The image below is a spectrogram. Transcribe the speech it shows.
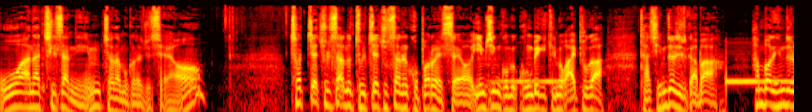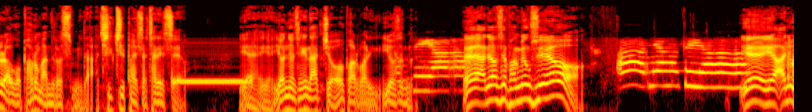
오하나 칠사님 전화 한번 걸어주세요. 첫째 출산 후 둘째 출산을 곧바로 했어요. 임신 공- 공백이 길면 와이프가 다시 힘들어질까봐 한 번에 힘들으라고 바로 만들었습니다. 7784 잘했어요. 예, 예. 연년생이 낫죠. 바로바로 이어서. 여보세요. 예, 안녕하세요. 박명수예요 아, 안녕하세요. 예, 예. 아니요.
